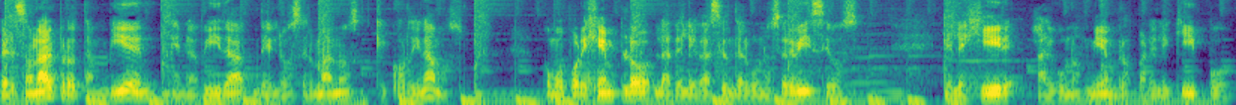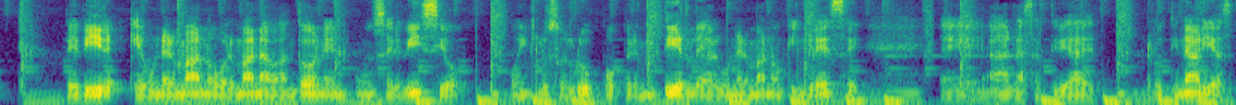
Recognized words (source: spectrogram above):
personal, pero también en la vida de los hermanos que coordinamos, como por ejemplo la delegación de algunos servicios, elegir algunos miembros para el equipo, pedir que un hermano o hermana abandonen un servicio o incluso el grupo, permitirle a algún hermano que ingrese eh, a las actividades rutinarias,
